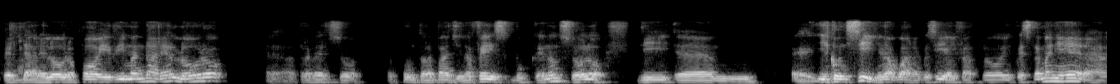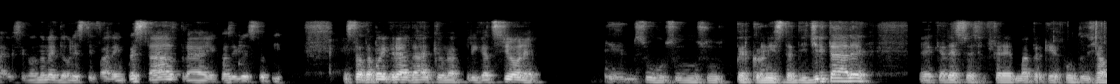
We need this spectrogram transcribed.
per dare loro, poi rimandare a loro eh, attraverso appunto la pagina Facebook e non solo, di ehm, eh, i consigli, no? Guarda, così hai fatto in questa maniera, secondo me dovresti fare in quest'altra e cose di questo tipo. È stata poi creata anche un'applicazione eh, su, su, su, per cronista digitale eh, che adesso è ferma perché appunto diciamo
